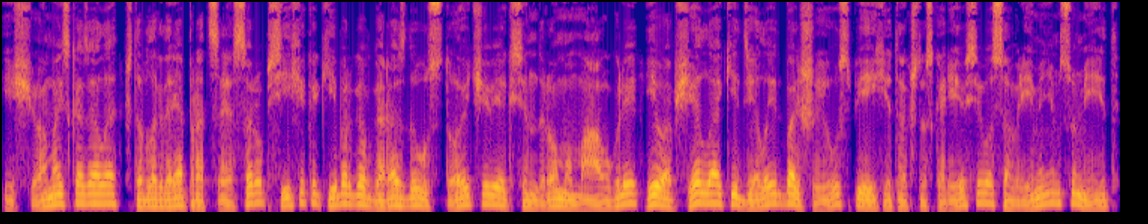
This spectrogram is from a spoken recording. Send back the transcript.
Еще Май сказала, что благодаря процессору психика киборгов гораздо устойчивее к синдрому Маугли и вообще Лаки делает большие успехи, так что, скорее всего, со временем сумеет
